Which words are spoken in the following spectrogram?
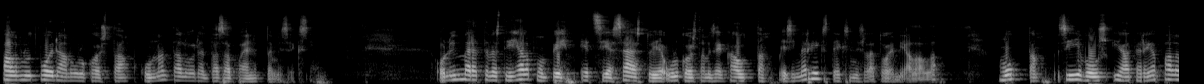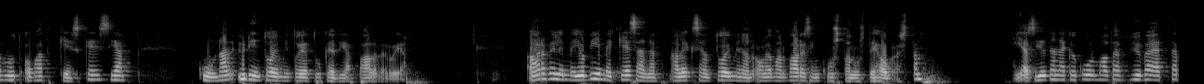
palvelut voidaan ulkoistaa kunnan talouden tasapainottamiseksi. On ymmärrettävästi helpompi etsiä säästöjä ulkoistamisen kautta esimerkiksi teknisellä toimialalla. Mutta siivous- ja ateriapalvelut ovat keskeisiä kunnan ydintoimintoja tukevia palveluja. Arvelimme jo viime kesänä Aleksian toiminnan olevan varsin kustannustehokasta. Ja siltä näkökulmalta hyvä, että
